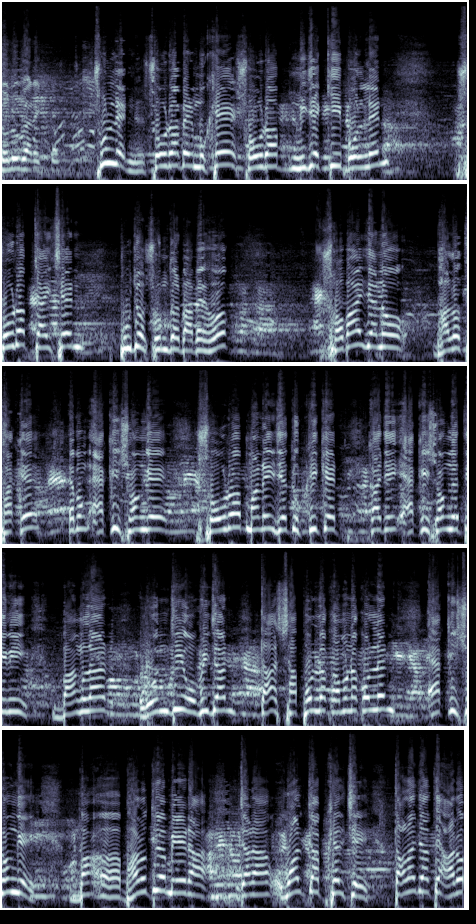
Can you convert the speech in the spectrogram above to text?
চলুক আর একটু। শুনলেন সৌরভের মুখে সৌরভ নিজে কি বললেন? সৌরভ চাইছেন পুজো সুন্দরভাবে হোক সবাই যেন ভালো থাকে এবং একই সঙ্গে সৌরভ মানেই যেহেতু ক্রিকেট, কাজেই একই সঙ্গে তিনি বাংলার রঞ্জি অভিযান, তার সাফল্য কামনা করলেন। একই সঙ্গে ভারতীয় মেয়েরা যারা ওয়ার্ল্ড কাপ খেলছে, তারা যাতে আরও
